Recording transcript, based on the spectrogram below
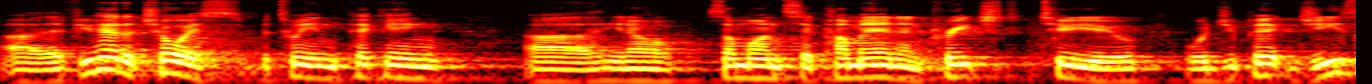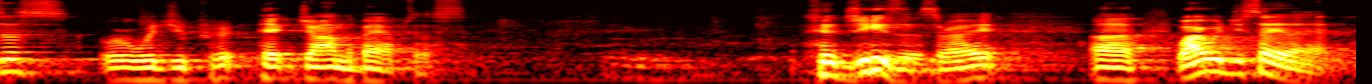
Uh, if you had a choice between picking, uh, you know, someone to come in and preach to you, would you pick Jesus or would you pick John the Baptist? Jesus, right? Uh, why would you say that?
